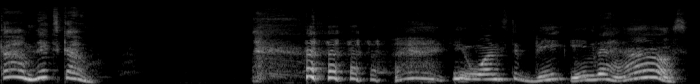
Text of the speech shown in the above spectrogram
Come, let's go. he wants to be in the house.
